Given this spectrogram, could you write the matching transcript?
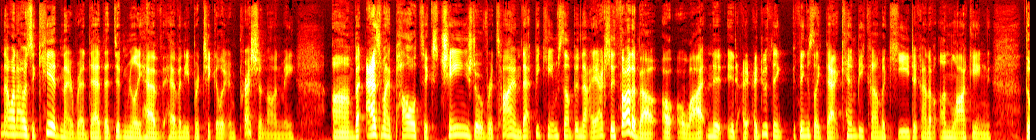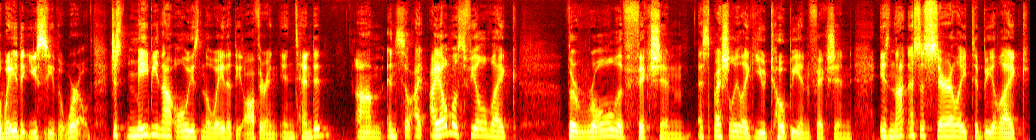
now, when I was a kid and I read that, that didn't really have have any particular impression on me. Um, but as my politics changed over time, that became something that I actually thought about a, a lot. And it, it, I do think things like that can become a key to kind of unlocking the way that you see the world. Just maybe not always in the way that the author in, intended. Um, and so I, I almost feel like the role of fiction, especially like utopian fiction, is not necessarily to be like,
